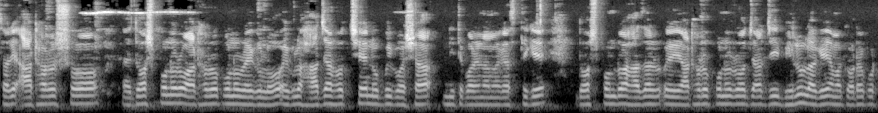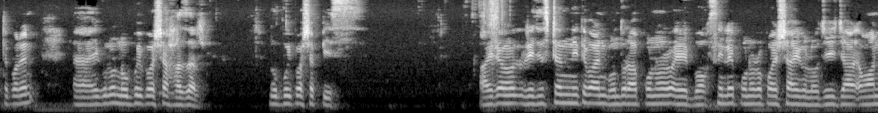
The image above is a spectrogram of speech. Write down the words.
সরি আঠারোশো দশ পনেরো, আঠারো পনেরো এগুলো। এগুলো হাজার হচ্ছে, নব্বই পয়সা নিতে পারেন আমার কাছ থেকে। দশ পনেরো, হাজার এই আঠারো পনেরো, যার যেই ভ্যালু লাগে আমাকে অর্ডার করতে পারেন। এগুলো নব্বই পয়সা হাজার, নব্বই পয়সা পিস আর এটা রেজিস্ট্যান্স নিতে পারেন বন্ধুরা, পনেরো, এই বক্স নিলে পনেরো পয়সা এগুলো যে যা one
